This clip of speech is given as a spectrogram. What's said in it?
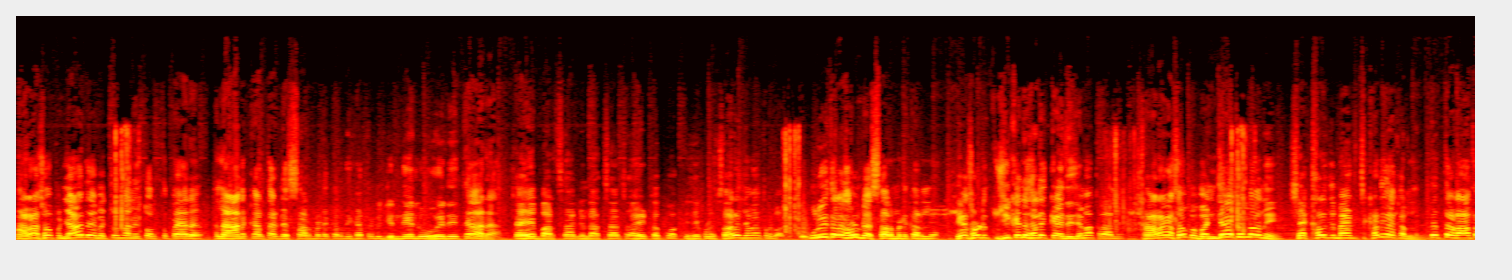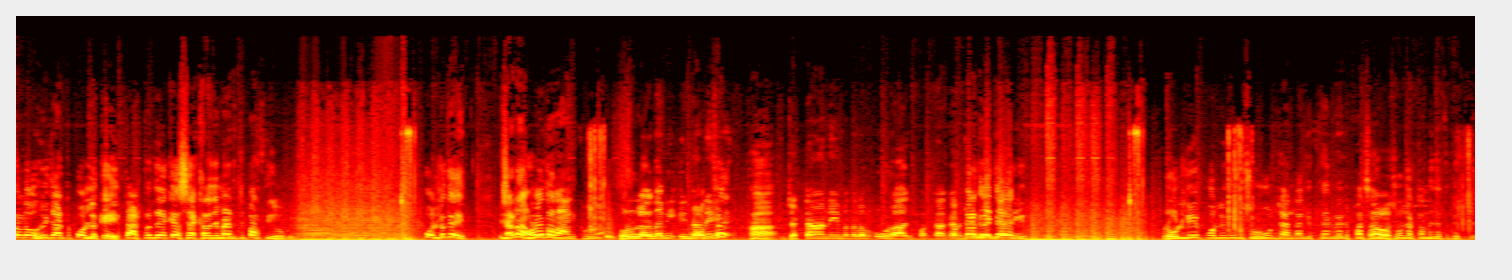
1850 ਦੇ ਵਿੱਚ ਉਹਨਾਂ ਨੇ ਤੁਰਤ ਪੈਰ ਐਲਾਨ ਕਰਤਾ ਡਿਸਆਰਮਡ ਕਰਨ ਦੀ ਖਾਤਰ ਵੀ ਜਿੰਨੇ ਲੋਹੇ ਦੇ ਹਥਿਆਰ ਆ, ਚਾਹੇ ਬਰਸਾ, ਗੰਡਾਸਾ, ਚਾਹੇ ਟਕੂਆ, ਕਿਸੇ ਕੋਲੇ ਸਾਰੇ ਜਮ੍ਹਾਂ ਕਰਵਾ ਦਿਓ ਪੂਰੀ ਤਰ੍ਹਾਂ ਤੁਹਾਨੂੰ ਡਿਸਆਰਮਡ ਕਰ ਲਿਆ। ਫਿਰ ਤੁਹਾਡੇ ਤੁਸੀਂ ਕਹਿੰਦੇ ਸਾਡੇ ਕਾਇਦੇ ਜਮ੍ਹਾਂ ਕਰਾ ਲਏ। 1852 ਚ ਉਹਨਾਂ ਨੇ ਸਿੱਖ ਰਜਮੈਂਟ ਚ ਖੜੀਆਂ ਕਰ ਲੈਣ ਤੇ ਧੜਾ ਧੜ ਉਹੀ ਜੱਟ ਭੁੱਲ ਕੇ ਝੱਟ ਦੇ ਕੇ ਸਿੱਖ ਰਜਮੈਂਟ ਚ ਭਰਤੀ ਹੋ ਗਈ ਭੁੱਲ ਗਏ। ਸਾਡਾ ਹੁਣੇ ਤਾਂ ਰਾਜ ਹੋਇਆ ਤੁਹਾਨੂੰ ਲੱਗਦਾ ਵੀ ਇਹਨਾਂ ਨੇ ਉੱਥੇ ਹਾਂ। ਜੱਟਾਂ ਨੇ ਮਤਲਬ ਉਹ ਰਾਜ ਪੱਕਾ ਕਰਨ ਪੱਕਾ ਅੰਗਰੇਜ਼ਾਂ ਦਾ। ਰੋਲੀ ਪੋਲੀ ਦੀ ਮਸ਼ਹੂਰ ਜੰਗ ਆ ਜਿੱਥੇ ਅੰਗਰੇਜ਼ ਫਸਿਆ ਹੋਇਆ ਸੀ ਉਹ ਜੱਟਾਂ ਨੇ ਜਿੱਤ ਕੀਤੀ।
